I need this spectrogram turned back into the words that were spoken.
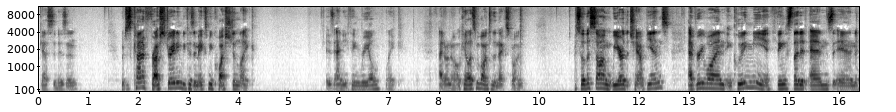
guess it isn't. Which is kind of frustrating because it makes me question like is anything real? Like, I don't know. Okay, let's move on to the next one. So the song We Are the Champions, everyone, including me, thinks that it ends in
